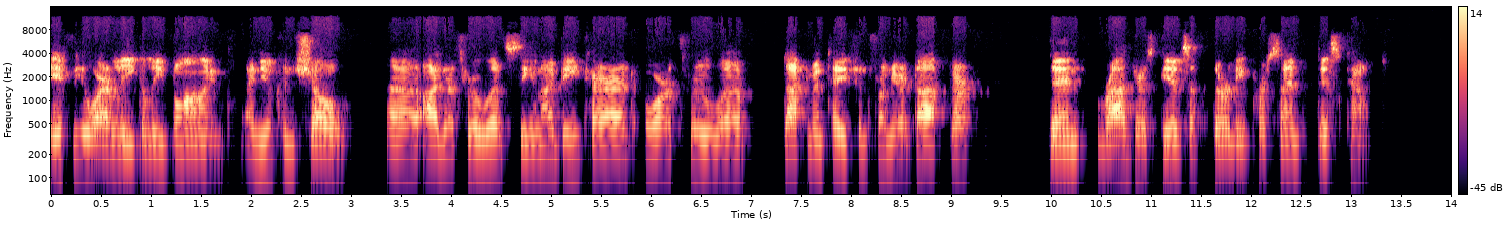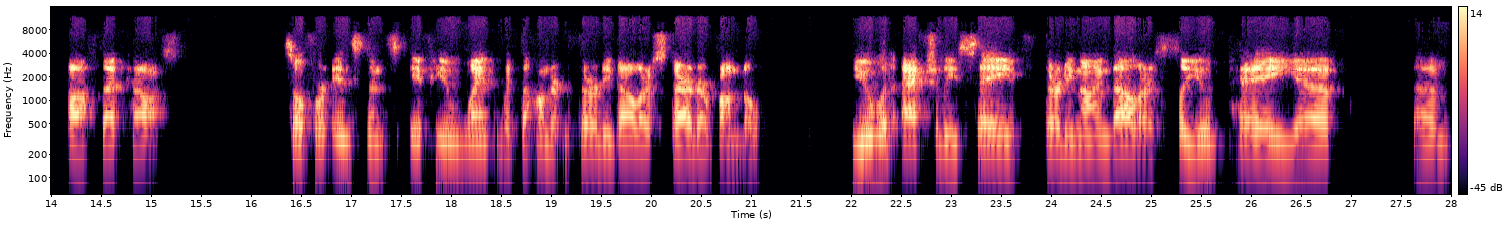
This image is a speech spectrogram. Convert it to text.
if you are legally blind and you can show uh, either through a CNIB card or through uh, documentation from your doctor, then Rogers gives a 30% discount off that cost. So, for instance, if you went with the $130 starter bundle, you would actually save $39. So you'd pay uh, um,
